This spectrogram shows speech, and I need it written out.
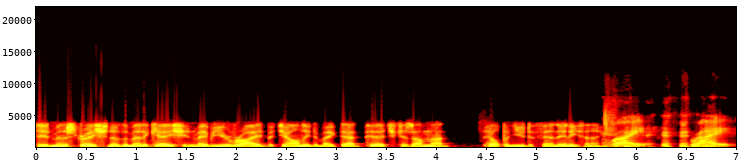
the administration of the medication. Maybe you're right, but y'all need to make that pitch because I'm not helping you defend anything. Right, right.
